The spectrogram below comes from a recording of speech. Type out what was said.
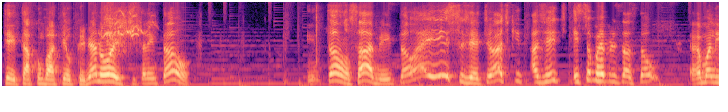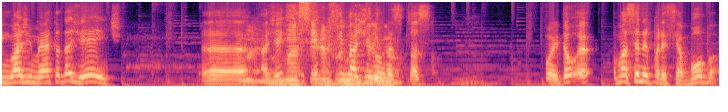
tentar combater o crime à noite. tá? Então. Então, sabe? Então é isso, gente. Eu acho que a gente. Isso é uma representação, é uma linguagem meta da gente. É, Uma- a gente sempre se imaginou na situação. Pô, então, é uma cena que parecia boba,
